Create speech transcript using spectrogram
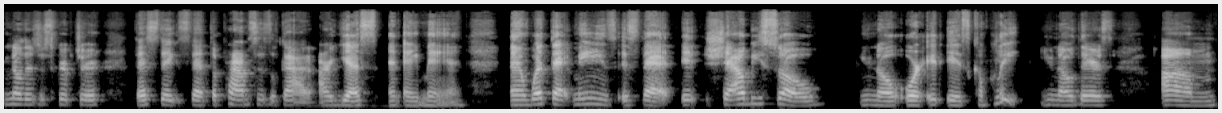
you know there's a scripture that states that the promises of god are yes and amen and what that means is that it shall be so you know, or it is complete. You know, there's um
